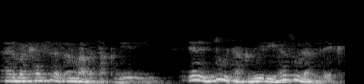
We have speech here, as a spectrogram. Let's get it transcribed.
هرب كسرة أما بتقديره يعني دو تقديري هزو لفظك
